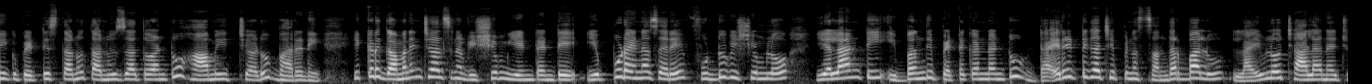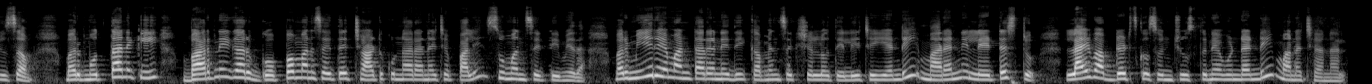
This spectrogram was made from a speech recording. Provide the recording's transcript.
నీకు పెట్టిస్తాను తనుజాతో అంటూ హామీ ఇచ్చాడు భరణి. ఇక్కడ గమనించాల్సిన విషయం ఏంటంటే ఎప్పుడైనా సరే ఫుడ్ విషయంలో ఎలాంటి ఇబ్బంది పెట్టకండి అంటూ డైరెక్ట్గా చెప్పిన సందర్భాలు లైవ్లో చాలానే చూసాం. మరి మొత్తానికి బర్నీ గారు గొప్ప మనసు అయితే చాటుకున్నారనే చెప్పాలి సుమన్ శెట్టి మీద. మరి మీరేమంటారనేది కమెంట్ సెక్షన్లో తెలియచేయండి. మరన్ని లేటెస్ట్ లైవ్ అప్డేట్స్ కోసం చూస్తూనే ఉండండి మన ఛానల్.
